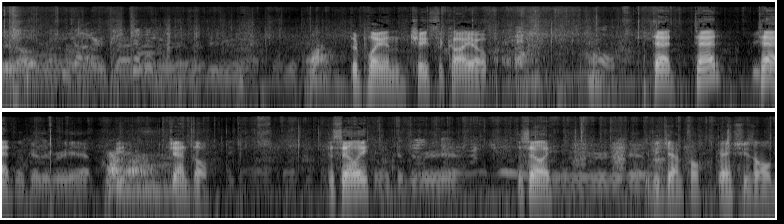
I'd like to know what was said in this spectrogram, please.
They're all running. Now he's after her they're beating her up. They're playing chase the coyote. Ted, Ted, Be Ted. careful because of her hip. Be gentle. Vasily, Because of her hip. Vasily, Don't want her to hurt her hip. be gentle. Okay, she's old.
